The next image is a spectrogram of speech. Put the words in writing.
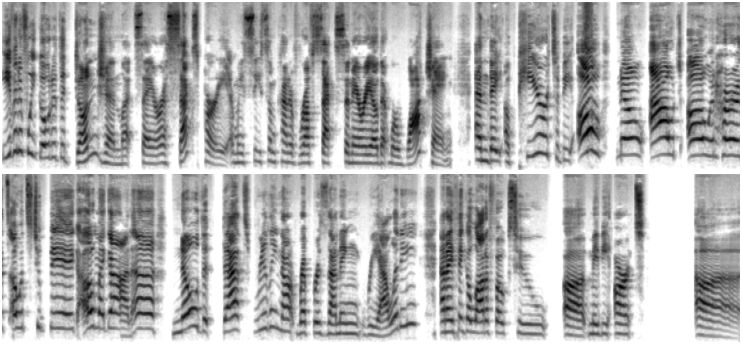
Even if we go to the dungeon, let's say, or a sex party, and we see some kind of rough sex scenario that we're watching, and they appear to be, oh no, ouch, oh it hurts, oh it's too big, oh my god, uh, know that that's really not representing reality. And I think a lot of folks who uh, maybe aren't uh,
